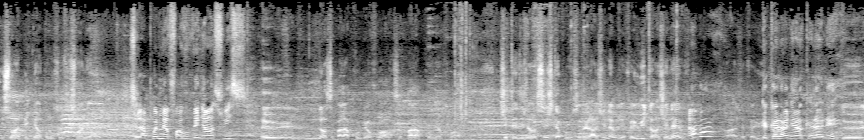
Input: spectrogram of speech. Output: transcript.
qui sont à Béguin comme ceux qui sont en Europe. C'est la première fois que vous venez en Suisse? Euh, Non, c'est pas la première fois. C'est pas la première fois. J'étais déjà en Suisse, j'étais professionnel à Genève, j'ai fait 8 ans à Genève. Ah bon? Ouais, De quelle année en quelle année? De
